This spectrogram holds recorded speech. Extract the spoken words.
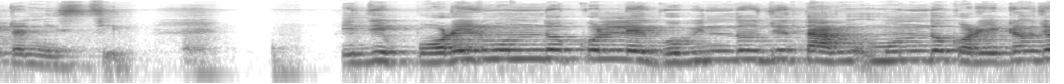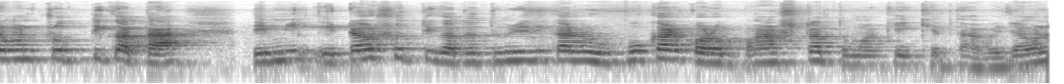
এটা নিশ্চিত। এই যে পরের মন্দ করলে গোবিন্দ যে তার মন্দ করে, এটাও যেমন সত্যি কথা, তেমনি এটাও সত্যি কথা, তুমি যদি কারোর উপকার করো, বাঁশটা তোমাকেই খেতে হবে। যেমন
